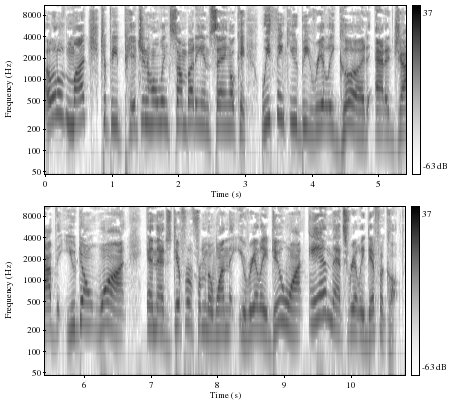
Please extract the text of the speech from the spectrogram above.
a little much to be pigeonholing somebody and saying, okay, we think you'd be really good at a job that you don't want and that's different from the one that you really do want and that's really difficult.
